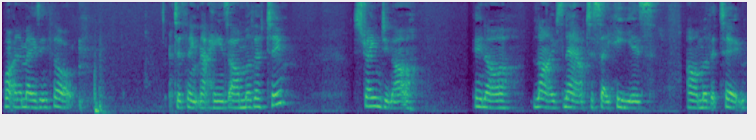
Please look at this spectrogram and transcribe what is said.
What an amazing thought to think that he's our mother too. Strange in our in our lives now to say he is our mother too.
